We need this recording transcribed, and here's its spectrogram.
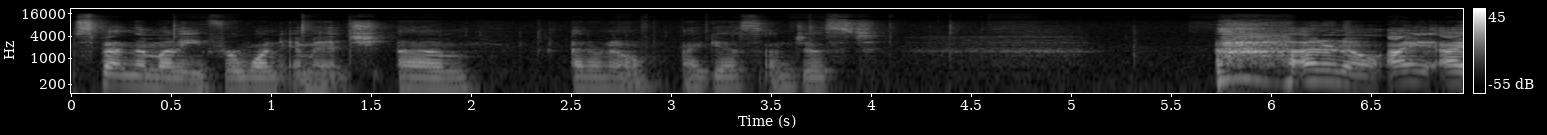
spend the money for one image. Um, I don't know. I guess I'm just... I don't know. I, I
